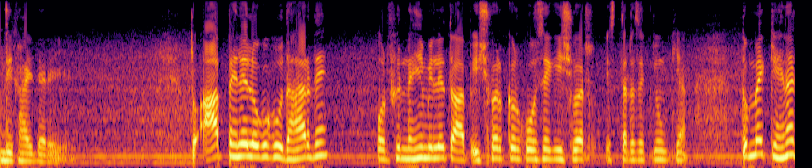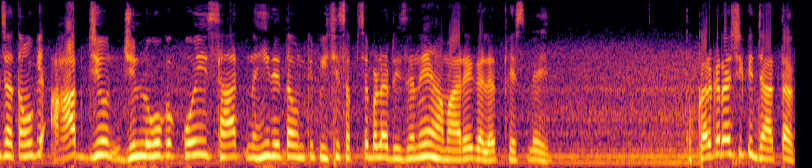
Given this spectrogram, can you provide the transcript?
दिखाई दे रही है। तो आप पहले लोगों को उधार दें और फिर नहीं मिले तो आप ईश्वर को कोसे कि ईश्वर इस तरह से क्यों किया? तो मैं कहना चाहता हूँ कि आप जो, जिन लोगों का को कोई साथ नहीं देता, उनके पीछे सबसे बड़ा रीज़न है हमारे गलत फैसले। तो कर्क राशि के जातक,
